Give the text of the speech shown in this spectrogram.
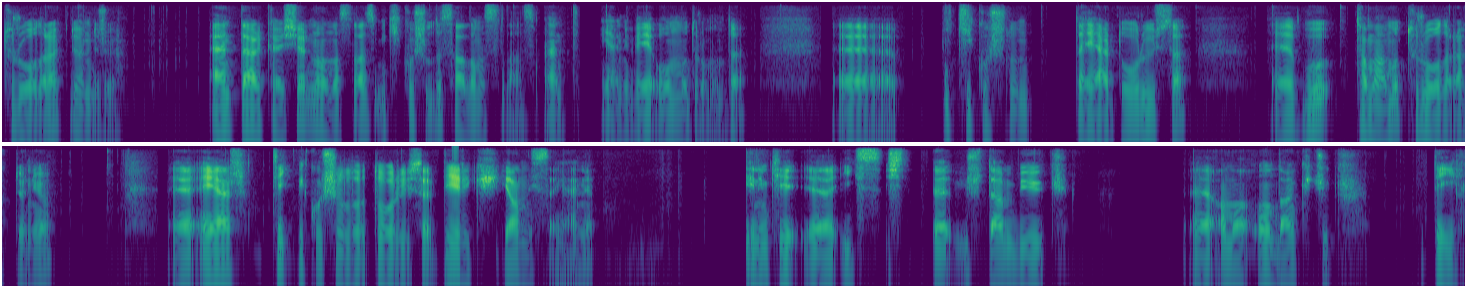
true olarak döndürüyor. AND'de arkadaşlar ne olması lazım? İki koşulda sağlaması lazım. AND yani V olma durumunda e, iki koşulun değer doğruysa e, bu tamamı true olarak dönüyor. E, eğer tek bir koşulu doğruysa, diğeri yanlışsa yani diyelim ki e, x e, 3'ten büyük e, ama ondan küçük değil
